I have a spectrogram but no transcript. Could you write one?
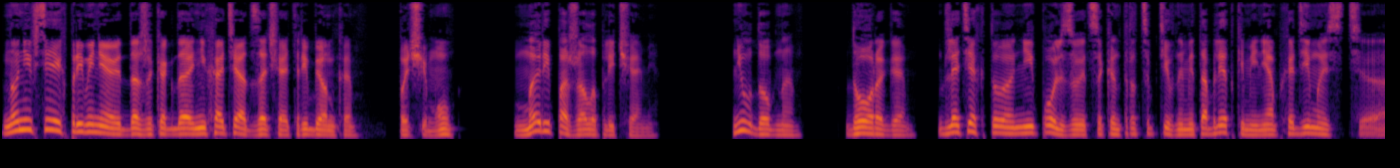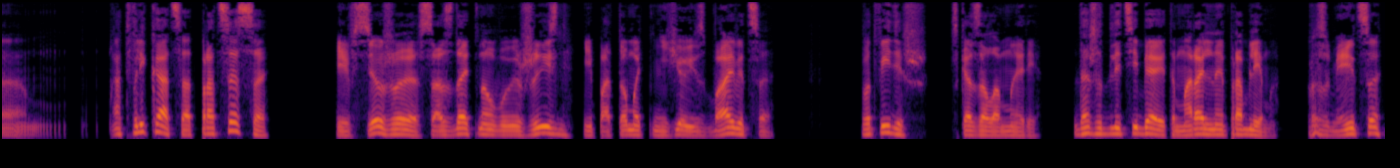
но не все их применяют, даже когда не хотят зачать ребенка. Почему? Мэри пожала плечами. Неудобно, дорого. Для тех, кто не пользуется контрацептивными таблетками, необходимость э, отвлекаться от процесса и все же создать новую жизнь и потом от нее избавиться. «Вот видишь», — сказала Мэри, — «даже для тебя это моральная проблема. Разумеется,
